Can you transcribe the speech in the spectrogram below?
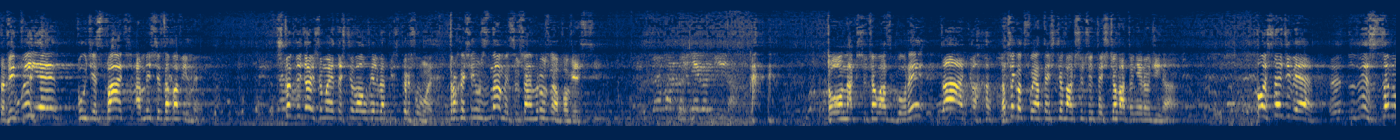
Wypije, pójdzie spać, a my się zabawimy. Skąd wiedziałeś, że moja teściowa uwielbia pić perfumy? Trochę się już znamy, słyszałem różne opowieści. To ona krzyczała z góry? Tak, Dlaczego twoja teściowa krzyczy teściowa to nie rodzina? pośledzi mnie. Y, Jest ze mną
